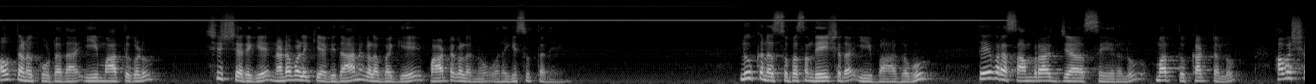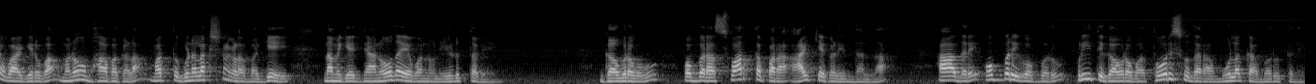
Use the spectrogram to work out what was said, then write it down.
ಔತಣಕೂಟದ ಈ ಮಾತುಗಳು ಶಿಷ್ಯರಿಗೆ ನಡವಳಿಕೆಯ ವಿಧಾನಗಳ ಬಗ್ಗೆ ಪಾಠಗಳನ್ನು ಒದಗಿಸುತ್ತದೆ. ಲೂಕನ ಶುಭ ಸಂದೇಶದ ಈ ಭಾಗವು ದೇವರ ಸಾಮ್ರಾಜ್ಯ ಸೇರಲು ಮತ್ತು ಕಟ್ಟಲು ಅವಶ್ಯವಾಗಿರುವ ಮನೋಭಾವಗಳ ಮತ್ತು ಗುಣಲಕ್ಷಣಗಳ ಬಗ್ಗೆ ನಮಗೆ ಜ್ಞಾನೋದಯವನ್ನು ನೀಡುತ್ತವೆ. ಗೌರವವು ಒಬ್ಬರ ಸ್ವಾರ್ಥಪರ ಆಯ್ಕೆಗಳಿಂದಲ್ಲ, ಆದರೆ ಒಬ್ಬರಿಗೊಬ್ಬರು ಪ್ರೀತಿ ಗೌರವ ತೋರಿಸುವುದರ ಮೂಲಕ ಬರುತ್ತದೆ.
